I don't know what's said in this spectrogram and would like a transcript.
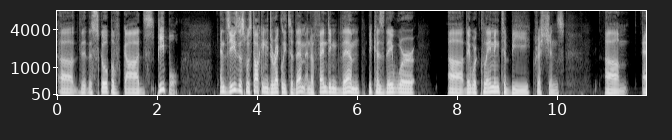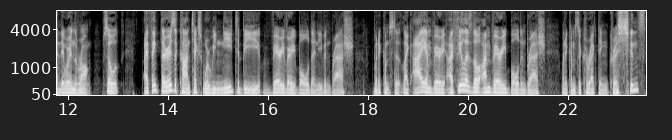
uh, the the scope of God's people, and Jesus was talking directly to them and offending them because they were uh, they were claiming to be Christians, um, and they were in the wrong. So I think there is a context where we need to be very, very bold and even brash when it comes to like I am very I feel as though I'm very bold and brash when it comes to correcting Christians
